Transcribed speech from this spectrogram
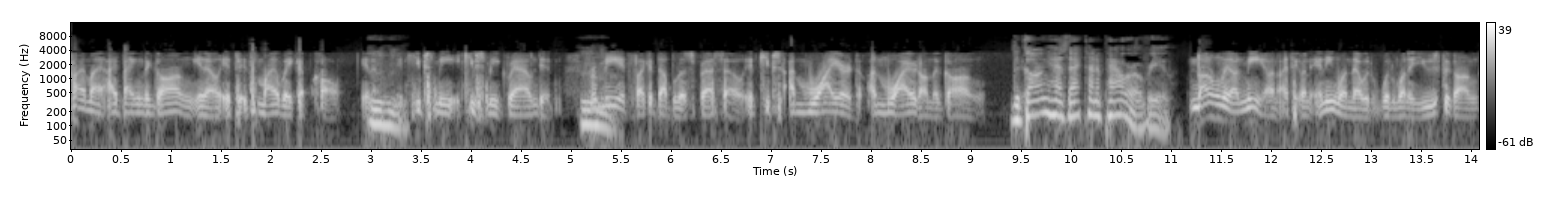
time I, I bang the gong, you know, it's it's my wake up call. You know, Mhm. it keeps me it keeps me grounded. For Mhm. me, it's like a double espresso. It keeps I'm wired. I'm wired on the gong. The gong has that kind of power over you. Not only on me, on I think on anyone that would would want to use the gong.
